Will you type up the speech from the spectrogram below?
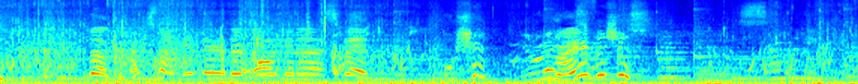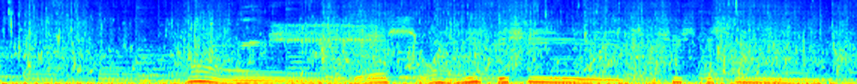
Look, I stuck in there, they're all gonna swim. Oh shit! You're right. Right? Fishes. So many. Oh, there's so many fishes. Fishes, fishes.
